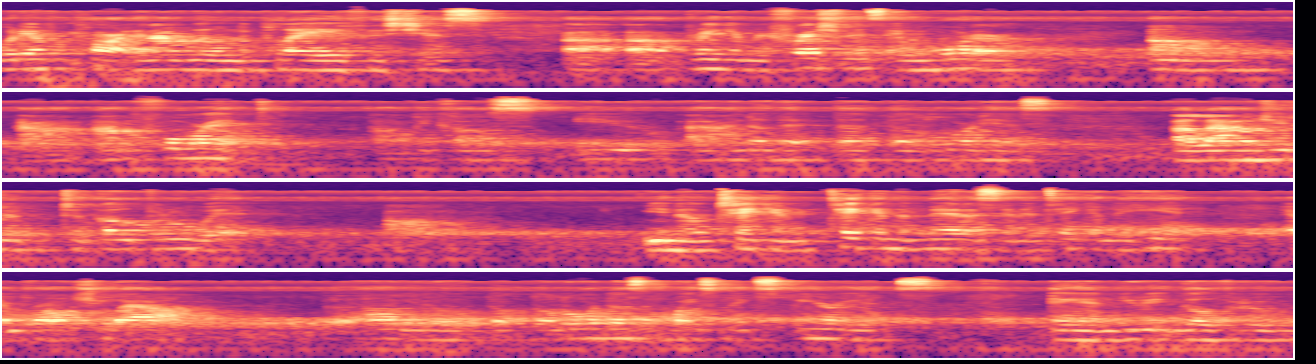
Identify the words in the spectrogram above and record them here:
whatever part that I'm willing to play, if it's just uh, uh, bringing refreshments and water, um, I, I'm for it uh, because you, I know that the, the Lord has allowed you to, to go through it. Um, taking taking the medicine and taking the hit and brought you out. Uh, you know, the, the Lord doesn't waste an experience, and you didn't go through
